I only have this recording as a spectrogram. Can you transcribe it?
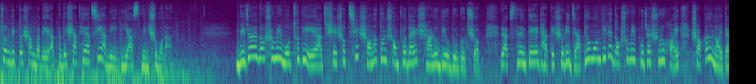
আমন্ত্রণ দীপ্ত সংবাদে আপনাদের সাথে আছি আমি ইয়াসমিন সুমনা। বিজয়া দশমীর মধ্য দিয়ে আজ শেষ হচ্ছে সনাতন সম্প্রদায়ের শারদীয় দুর্গোৎসব। রাজধানীতে ঢাকেশ্বরী জাতীয় মন্দিরে দশমীর পূজা শুরু হয় সকাল নয়টা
